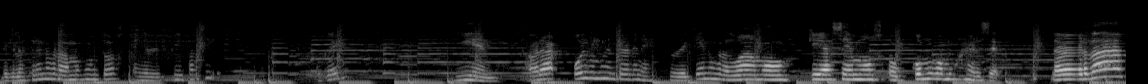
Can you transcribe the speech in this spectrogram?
de que los tres nos grabamos juntos en el FIFA CIS. ¿Ok? Bien. Ahora, hoy vamos a entrar en esto, de qué nos graduamos, qué hacemos o cómo vamos a ejercer. La verdad,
